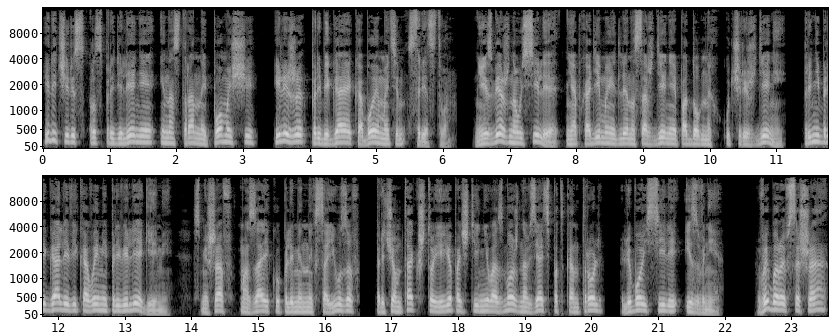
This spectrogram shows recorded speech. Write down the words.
или через распределение иностранной помощи, или же прибегая к обоим этим средствам. Неизбежно усилия, необходимые для насаждения подобных учреждений, пренебрегали вековыми привилегиями, смешав мозаику племенных союзов причем так, что ее почти невозможно взять под контроль любой силе извне. Выборы в США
